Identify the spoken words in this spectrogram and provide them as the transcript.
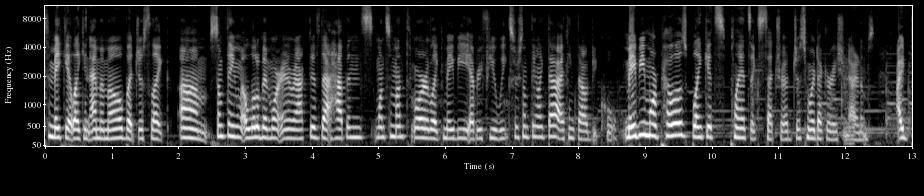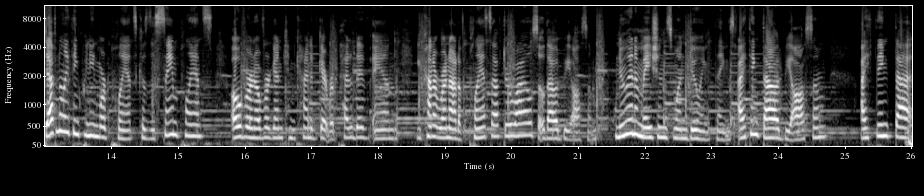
to make it like an MMO, but just like um, something a little bit more interactive that happens once a month or like maybe every few weeks or something like that. I think that would be cool. Maybe more pillows, blankets, plants, etc. Just more decoration items. I definitely think we need more plants because the same plants over and over again can kind of get repetitive and you kind of run out of plants after a while, so that would be awesome. New animations when doing things. I think that would be awesome. I think that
